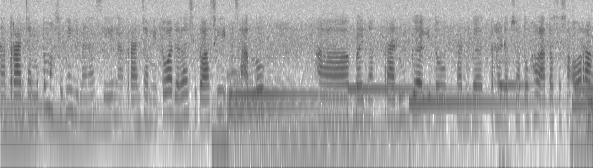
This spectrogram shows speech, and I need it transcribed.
Nah, terancam itu maksudnya gimana sih? Nah, terancam itu adalah situasi saat lu uh, banyak praduga gitu, praduga terhadap suatu hal atau seseorang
